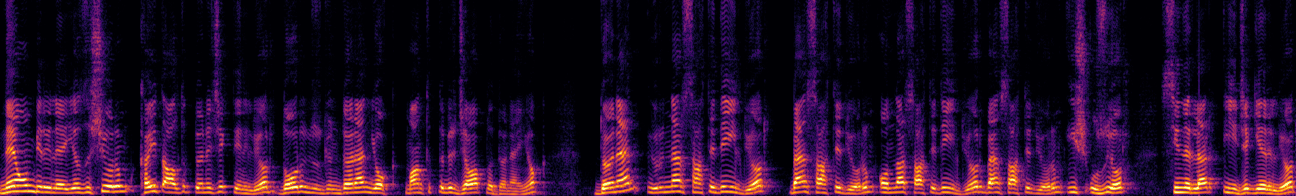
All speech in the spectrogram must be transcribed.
Neon 1 ile yazışıyorum. Kayıt aldık dönecek deniliyor. Doğru düzgün dönen yok. Mantıklı bir cevapla dönen yok. Dönen ürünler sahte değil diyor. Ben sahte diyorum. Onlar sahte değil diyor. Ben sahte diyorum. İş uzuyor. Sinirler iyice geriliyor.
